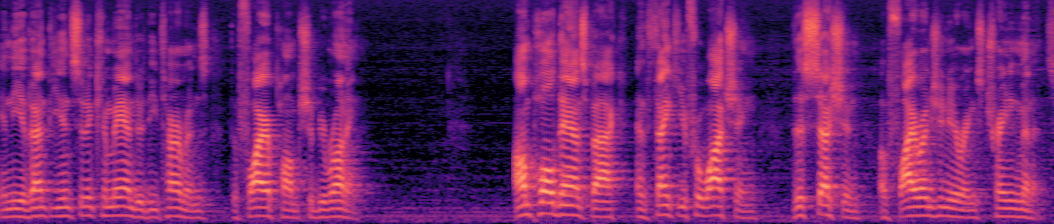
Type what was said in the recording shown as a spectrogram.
in the event the incident commander determines the fire pump should be running. I'm Paul Dansbach, and thank you for watching this session of Fire Engineering's Training Minutes.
